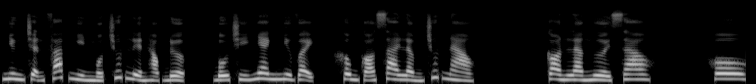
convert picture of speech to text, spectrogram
nhưng trận pháp nhìn một chút liền học được, bố trí nhanh như vậy, không có sai lầm chút nào. Còn là người sao? Hô!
